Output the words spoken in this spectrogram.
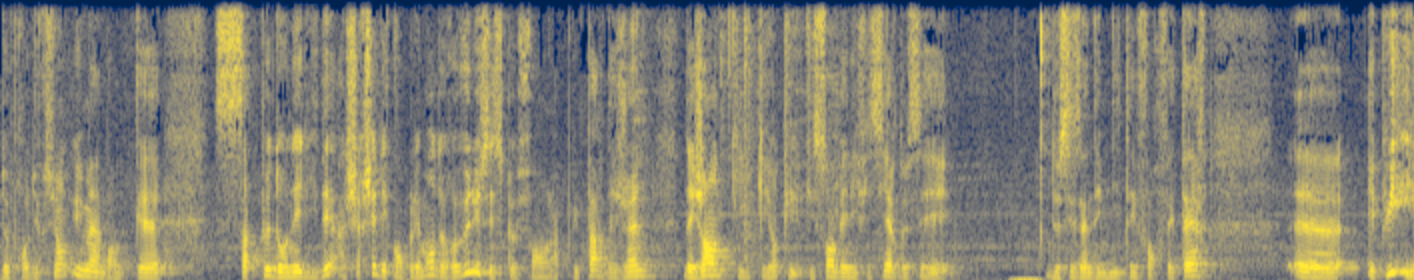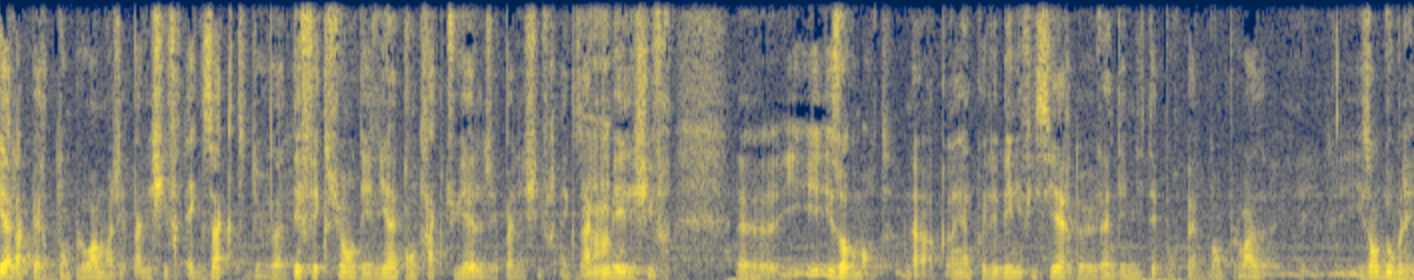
de production humain. Donc, euh, ça peut donner l'idée à chercher des compléments de revenus. C'est ce que font la plupart des jeunes, des gens qui, qui, ont- qui- qui sont bénéficiaires de ces, de ces indemnités forfaitaires. Euh, et puis, il y a la perte d'emploi. Moi, je n'ai pas les chiffres exacts de la défection des liens contractuels. Je n'ai pas les chiffres exacts, Mhm. mais les chiffres, euh, ils, ils augmentent. Rien que les bénéficiaires de l'indemnité pour perte d'emploi, ils- ont doublé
